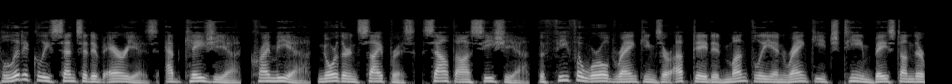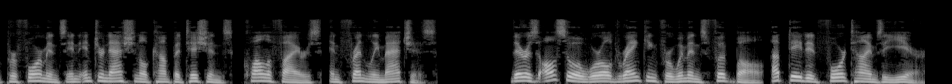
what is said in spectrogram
Politically sensitive areas Abkhazia, Crimea, Northern Cyprus, South Ossetia. The FIFA World Rankings are updated monthly and rank each team based on their performance in international competitions, qualifiers, and friendly matches. There is also a world ranking for women's football, updated four times a year.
